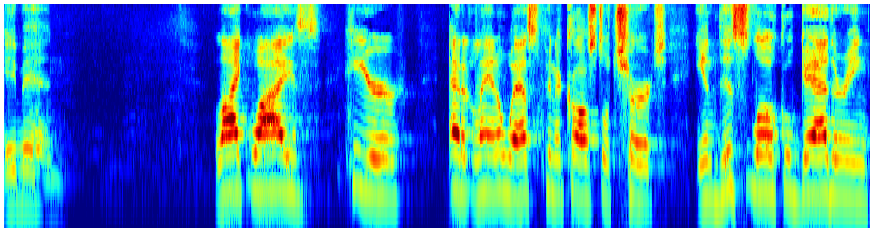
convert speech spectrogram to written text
Amen. Likewise, here at Atlanta West Pentecostal Church, in this local gathering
